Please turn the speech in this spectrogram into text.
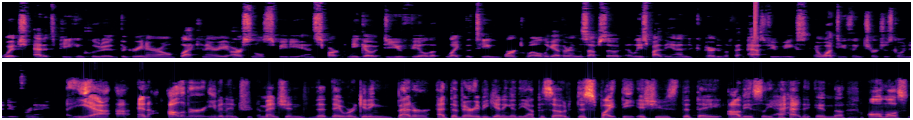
which at its peak included the Green Arrow, Black Canary, Arsenal, Speedy, and Spartan. Nico, do you feel that like the team worked well together in this episode, at least by the end, compared to the past few weeks? And what do you think Church is going to do with Renee? Yeah, uh, and Oliver even int- mentioned that they were getting better at the very beginning of the episode, despite the issues that they obviously had in the almost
